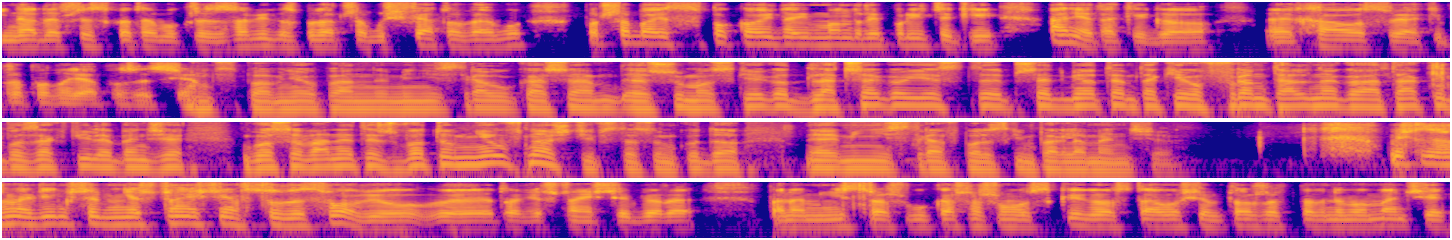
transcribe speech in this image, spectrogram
i nade wszystko temu kryzysowi gospodarczemu światowemu, potrzeba jest spokojnej, mądrej polityki, a nie takiego e, chaosu, jaki proponuje opozycja. Wspomniał pan ministra Łukasza Szumowskiego. Dlaczego jest przed przedmiotem takiego frontalnego ataku, bo za chwilę będzie głosowane też wotum nieufności w stosunku do e, ministra w polskim parlamencie. Myślę, że największym nieszczęściem w cudzysłowie, e, to nieszczęście biorę pana ministra Łukasza Szumowskiego, stało się to, że w pewnym momencie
